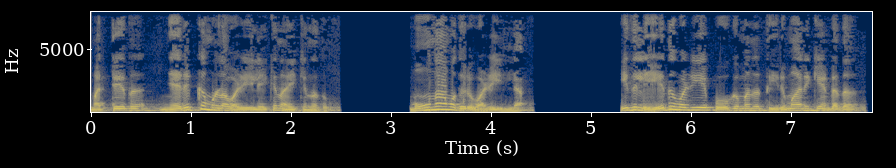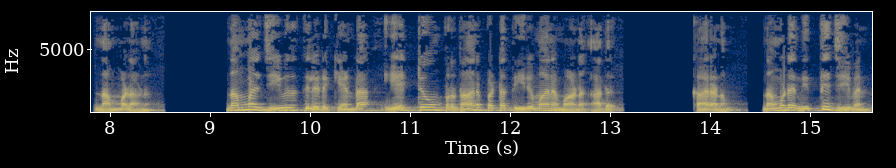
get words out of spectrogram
മറ്റേത് ഞെരുക്കമുള്ള വഴിയിലേക്ക് നയിക്കുന്നതും. മൂന്നാമതൊരു വഴിയില്ല. ഇതിൽ ഏത് വഴിയെ പോകുമെന്ന് തീരുമാനിക്കേണ്ടത് നമ്മളാണ്. നമ്മൾ ജീവിതത്തിൽ എടുക്കേണ്ട ഏറ്റവും പ്രധാനപ്പെട്ട തീരുമാനമാണ് അത്. കാരണം നമ്മുടെ നിത്യജീവൻ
